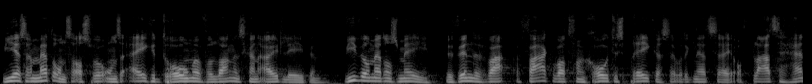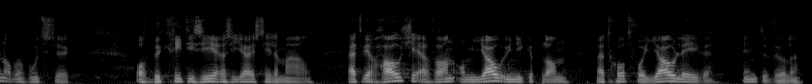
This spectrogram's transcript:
Wie is er met ons als we onze eigen dromen, verlangens gaan uitleven? Wie wil met ons mee? We vinden va vaak wat van grote sprekers, wat ik net zei, of plaatsen hen op een voetstuk. Of bekritiseren ze juist helemaal. Het weerhoudt je ervan om jouw unieke plan met God voor jouw leven in te vullen.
